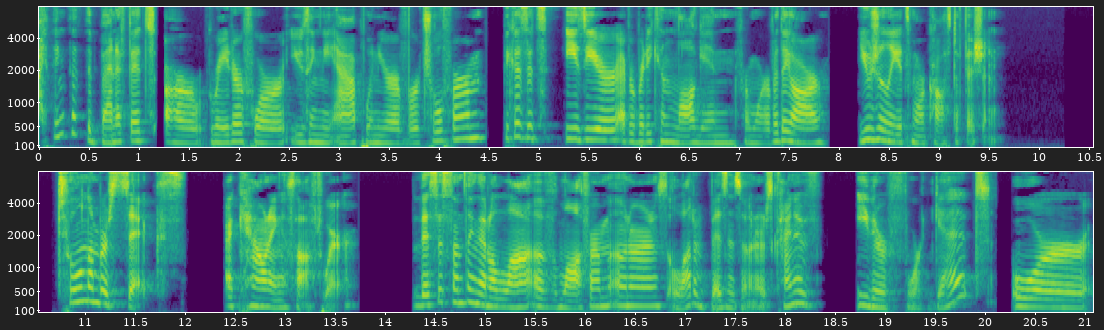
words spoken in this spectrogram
I think that the benefits are greater for using the app when you're a virtual firm because it's easier. Everybody can log in from wherever they are. Usually it's more cost efficient. Tool number six, accounting software. This is something that a lot of law firm owners, a lot of business owners kind of either forget or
